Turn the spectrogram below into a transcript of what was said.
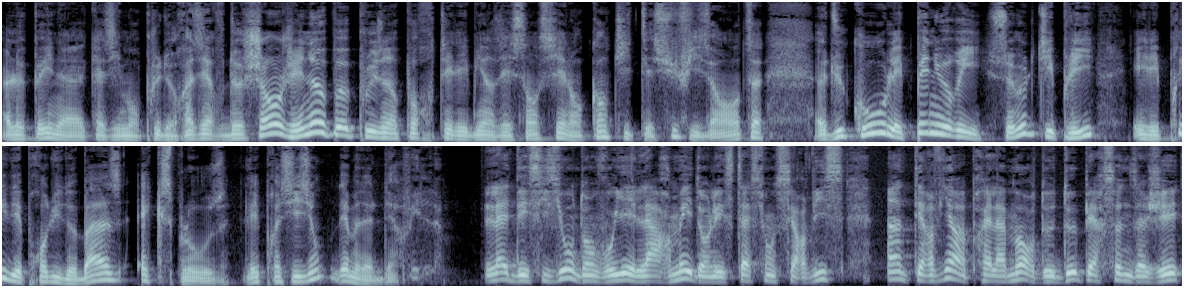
Le pays n'a quasiment plus de réserve de change et ne peut plus importer les biens essentiels en quantité suffisante. Du coup, les pénuries se multiplient et les prix des produits de base explosent. Les précisions d'Emmanuel Derville. La décision d'envoyer l'armée dans les stations-service intervient après la mort de deux personnes âgées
